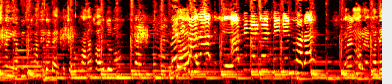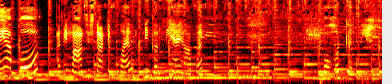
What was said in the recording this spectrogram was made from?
फ्रूट्स नहीं अभी खाने का टाइम है। चलो खाना खाओ दोनों। मैंने आपको अभी मार्च स्टार्टिंग हुआ है और इतनी गर्मी है यहाँ पर। बहुत गर्मी है।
